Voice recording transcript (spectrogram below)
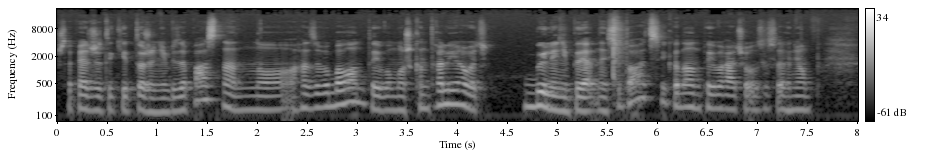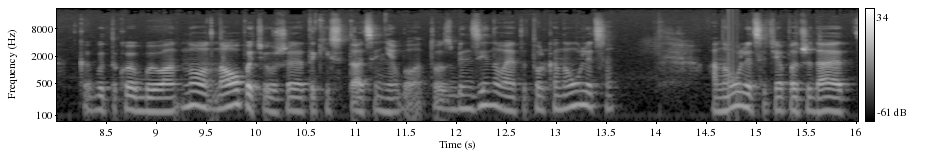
что опять же таки тоже небезопасно, но газовый баллон, ты его можешь контролировать. Были неприятные ситуации, когда он переворачивался с огнем, как бы такое было, но на опыте уже таких ситуаций не было. То с бензиновой это только на улице, а на улице тебя поджидает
